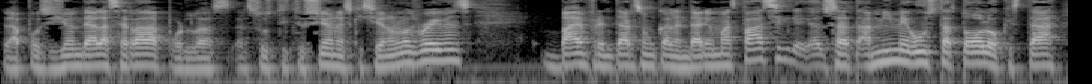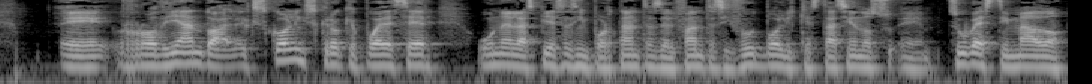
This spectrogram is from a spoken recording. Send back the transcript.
la posición de ala cerrada por las sustituciones que hicieron los Ravens. Va a enfrentarse a un calendario más fácil. A mí me gusta todo lo que está eh, rodeando a Alex Collins. Creo que puede ser una de las piezas importantes del fantasy football y que está siendo subestimado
